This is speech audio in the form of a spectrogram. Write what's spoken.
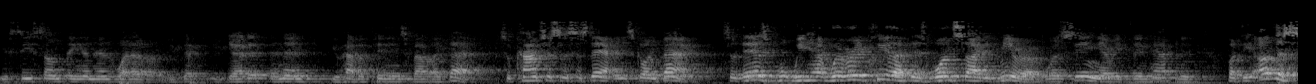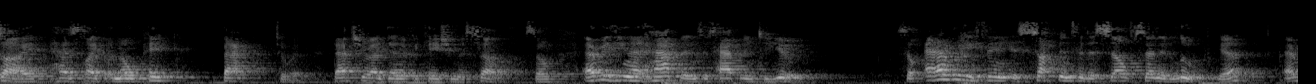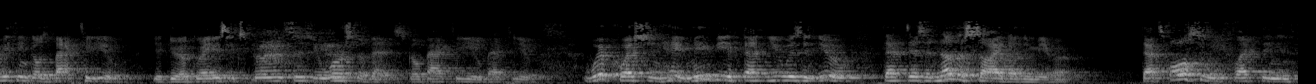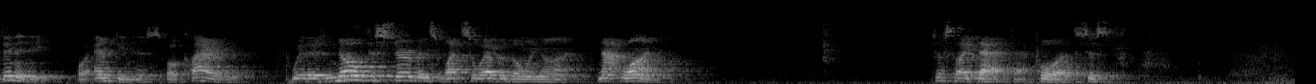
You see something and then whatever. You get you get it, and then you have opinions about like that. So consciousness is there and it's going back. So there's we have we're very clear that there's one sided mirror. We're seeing everything happening. But the other side has like an opaque back to it. That's your identification as self. So everything that happens is happening to you. So everything is sucked into the self-centered loop, yeah? Everything goes back to you. Your greatest experiences, your worst events, go back to you, back to you. We're questioning, hey, maybe if that you isn't you, that there's another side of the mirror that's also reflecting infinity or emptiness or clarity, where there's no disturbance whatsoever going on. Not one. Just like that, that pause. Just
